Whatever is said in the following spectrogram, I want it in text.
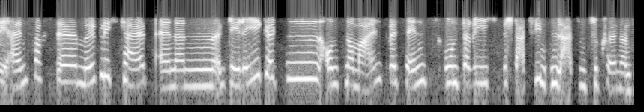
die einfachste Möglichkeit, einen geregelten und normalen Präsenzunterricht stattfinden lassen zu können.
